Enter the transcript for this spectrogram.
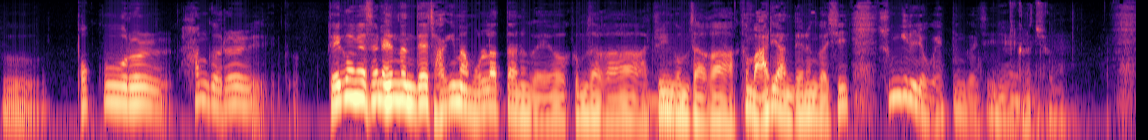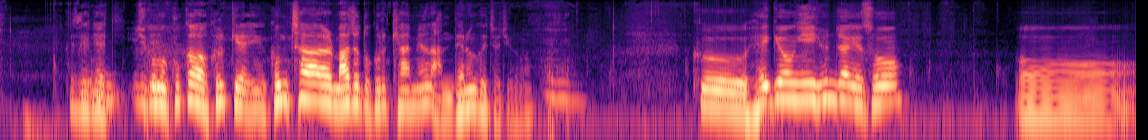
그 복구를 한 거를 대검에서는 했는데 자기만 몰랐다는 거예요 검사가 주인 검사가 그 말이 안 되는 것이 숨기려고 했던 거지. 예. 그렇죠. 그래서 이제 지금은 국가가 그렇게 검찰마저도 그렇게 하면 안 되는 거죠 지금. 그 해경이 현장에서 어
